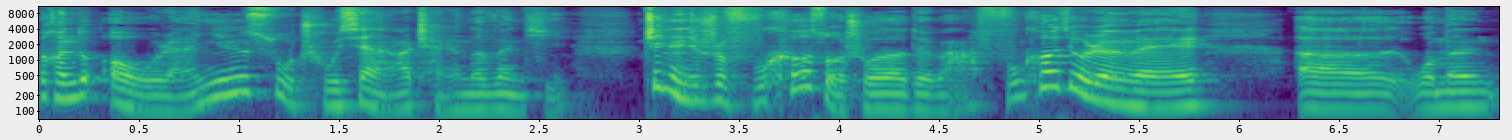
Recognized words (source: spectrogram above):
有很多偶然因素出现而产生的问题。这点就是福柯所说的，对吧？福柯就认为。呃，我们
